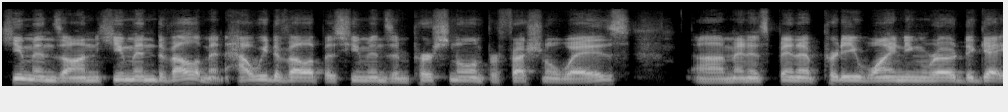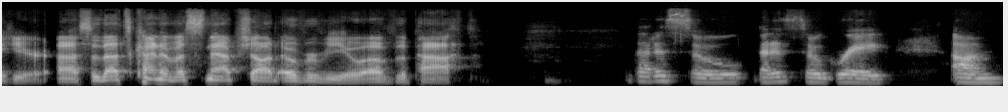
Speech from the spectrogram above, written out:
humans, on human development, how we develop as humans in personal and professional ways um, and it's been a pretty winding road to get here. Uh, so that's kind of a snapshot overview of the path. That is so. That is so great. Um,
